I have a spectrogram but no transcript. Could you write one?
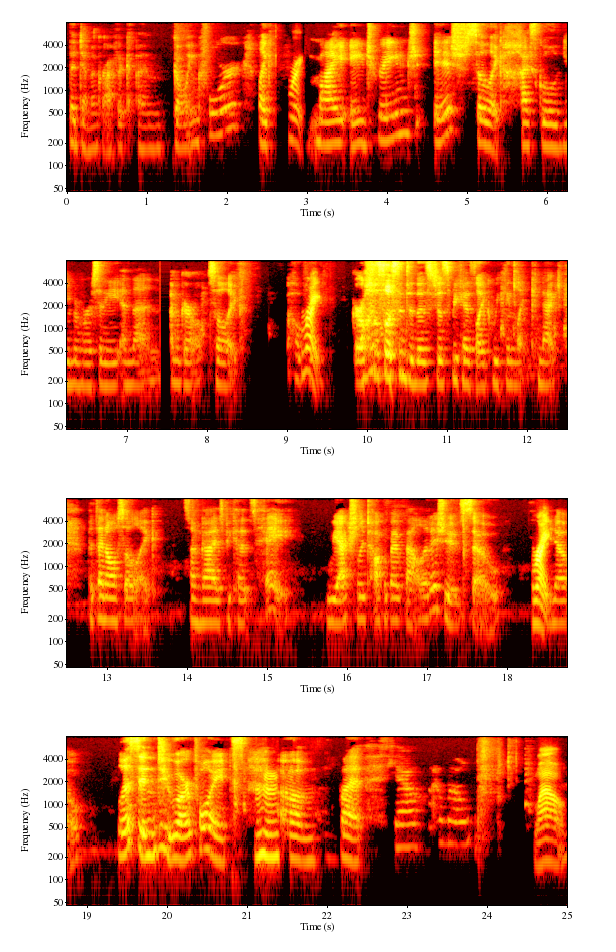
the demographic I'm going for like Right. my age range ish so like high school university and then I'm a girl so like hopefully Right. girls listen to this just because like we can like connect but then also like some guys because hey we actually talk about valid issues so Right. you know listen to our points Mhm. um, but yeah, I don't know. Wow.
